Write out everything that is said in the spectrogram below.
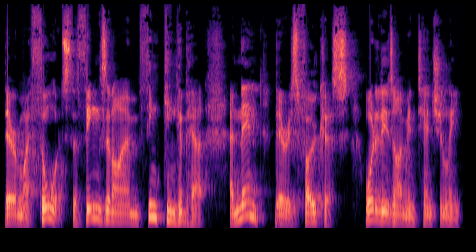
There are my thoughts, the things that I'm thinking about. And then there is focus, what it is I'm intentionally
